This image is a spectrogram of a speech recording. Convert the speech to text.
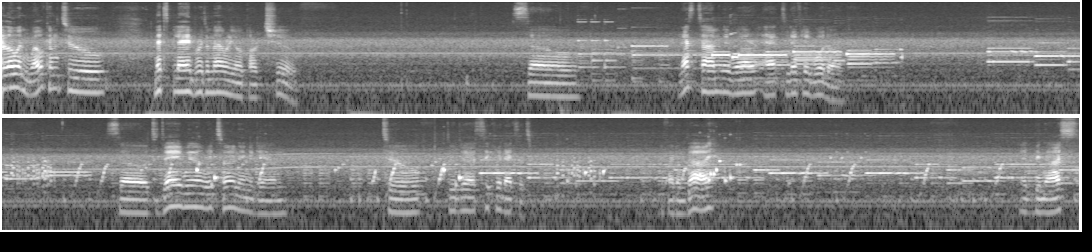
Hello and welcome to Let's Play Brutal Mario Part 2. So, last time we were at Lively Water. So today we're returning again to do the secret exit. If I don't die, it'd be nice.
